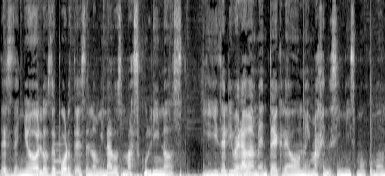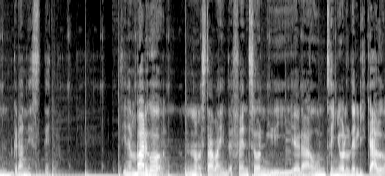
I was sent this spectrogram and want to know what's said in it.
Desdeñó los deportes denominados masculinos y deliberadamente creó una imagen de sí mismo como un gran esteta. Sin embargo, no estaba indefenso ni era un señor delicado.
